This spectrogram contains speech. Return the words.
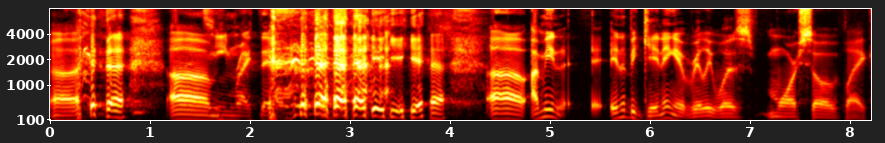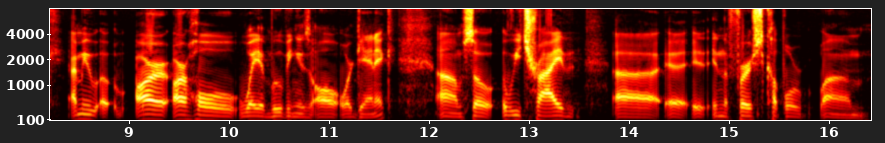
Uh, Team right there. yeah. Uh, I mean, in the beginning, it really was more so like, I mean, uh, our our whole way of moving is all organic. Um, so we tried uh, in the first couple. Um,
